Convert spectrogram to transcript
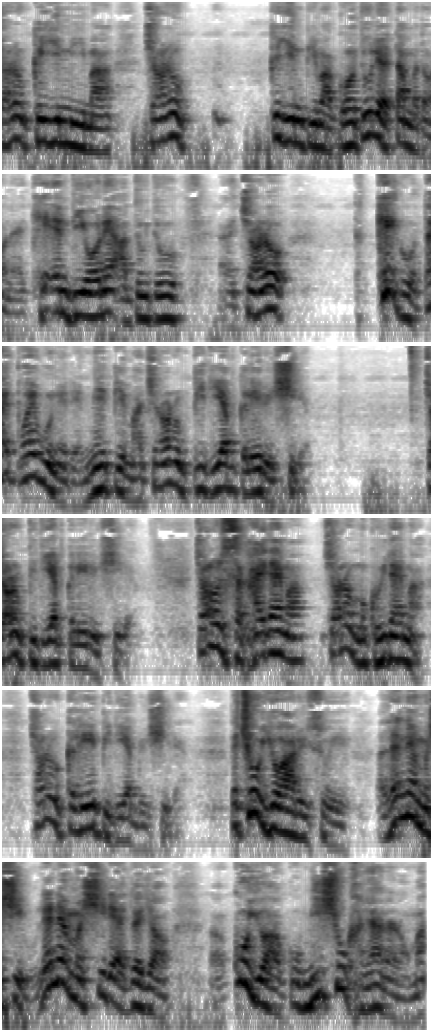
ကျွန်တော်ကရင်ပြည်မှာကျွန်တော်ကရင်ပြည်မှာဂေါ်တူးလေတတ်မတော်နဲ့ KNDO နဲ့အတူတူကျွန်တော်ခေတ်ကိုတိုက်ပွဲဝင်နေတယ်မြေပြင်မှာကျွန်တော်တို့ PDF ကလေးတွေရှိတယ်ကျွန်တော်တို့ PDF ကလေးတွေရှိတယ်ကျွန်တော်တို့စကိုင်းတိုင်းမှာကျွန်တော်တို့မကွေးတိုင်းမှာကျွန်တော်တို့ကလေး PDF တွေရှိတယ်တချို့ရွာတွေဆိုရင် လက်နဲ့မရှိဘူးလက်နဲ့မရှိတဲ့အတွက်ကြောင့်ကိုရွာကိုမီးရှို့ခံရတာတော့မှ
